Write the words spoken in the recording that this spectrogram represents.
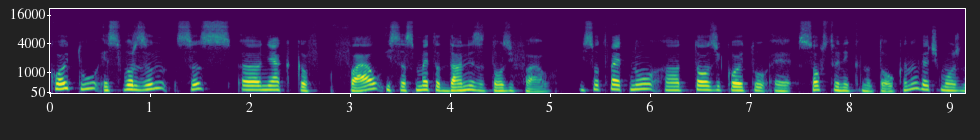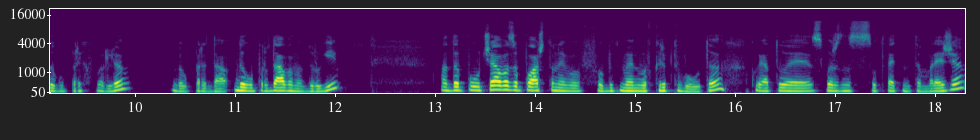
който е свързан с а, някакъв файл и с метаданни за този файл. И съответно а, този, който е собственик на токена, вече може да го прехвърля, да го, предава, да го продава на други, а да получава заплащане в обикновено в криптовалута, която е свързана с съответната мрежа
